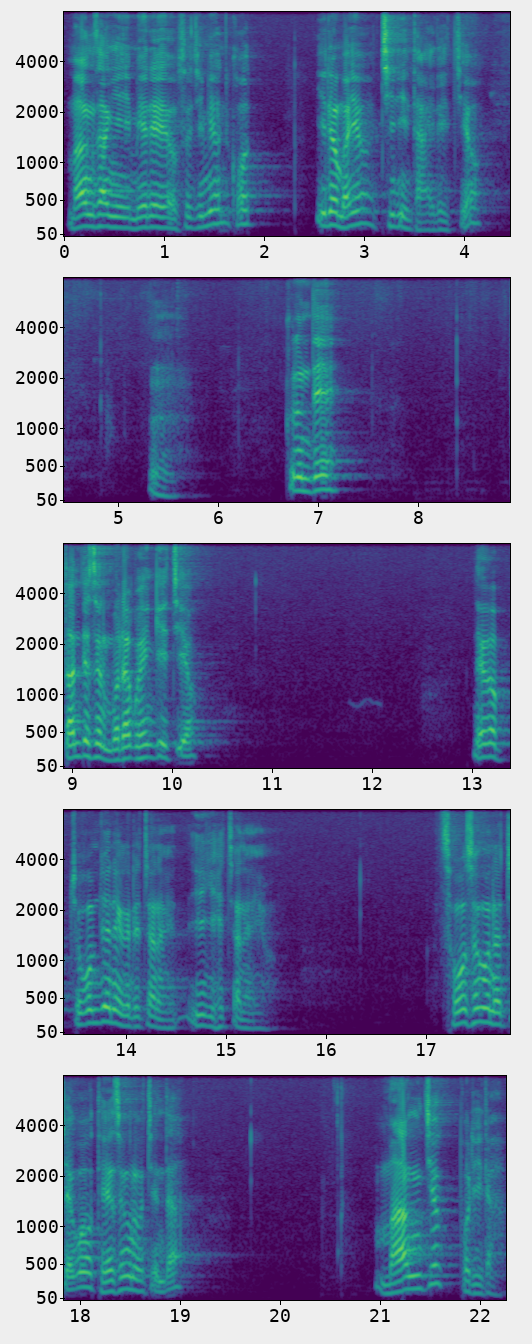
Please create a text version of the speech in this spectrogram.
망상이 멸해 없어지면 곧 이름하여 진이다 이랬죠. 음. 그런데 딴 데서는 뭐라고 행기했지요? 내가 조금 전에 그랬잖아요. 얘기했잖아요. 소성은 어쩌고 대성은 어쩐다? 망적 보리라.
